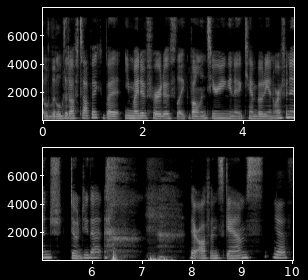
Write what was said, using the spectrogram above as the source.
a little bit off topic, but you might have heard of like volunteering in a Cambodian orphanage. Don't do that. They're often scams Yes.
